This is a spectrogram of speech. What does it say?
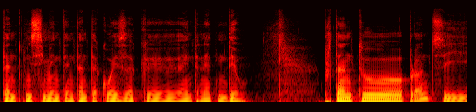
tanto conhecimento em tanta coisa que a internet me deu. Portanto, pronto, e,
